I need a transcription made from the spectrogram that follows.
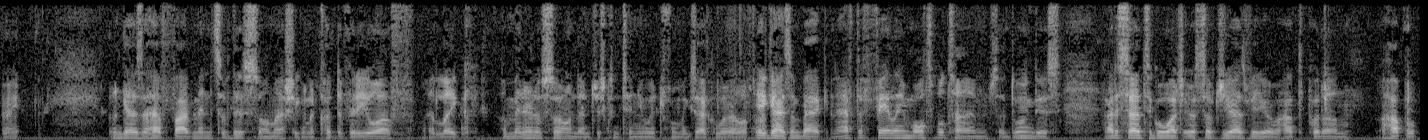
Right. And guys, I have five minutes of this, so I'm actually going to cut the video off at like a minute or so and then just continue it from exactly where I left off. Hey guys, I'm back. And after failing multiple times at doing this, I decided to go watch Airsoft GI's video how to put um, a hop-up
